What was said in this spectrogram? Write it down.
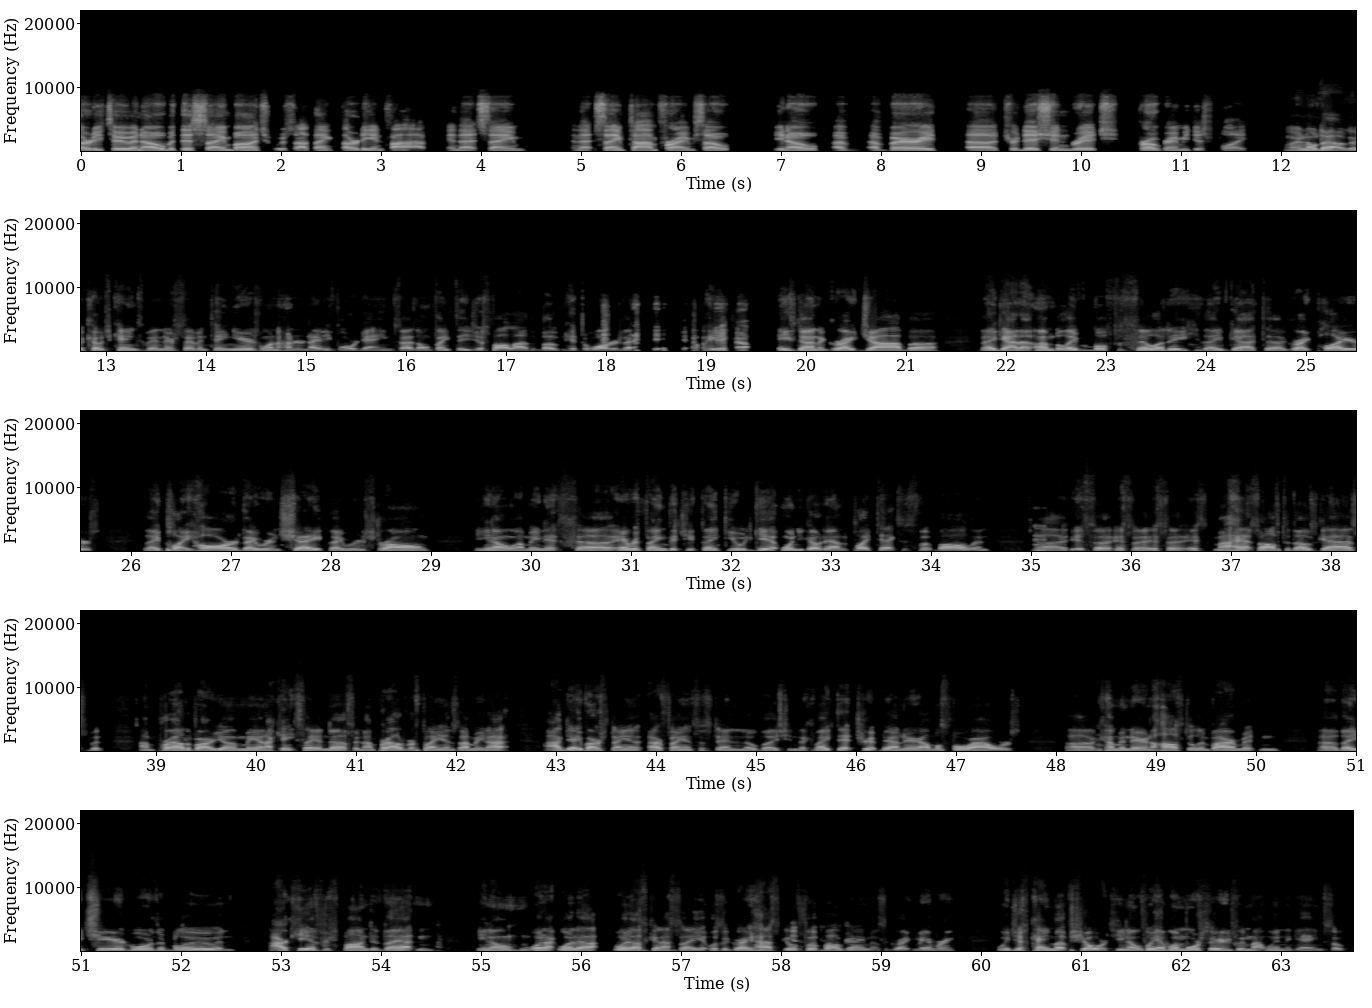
32 and 0, but this same bunch was, I think, 30 and 5 in that same in that same time frame. So, you know, a, a very uh, tradition rich program you just played. Well, no doubt. Coach King's been there 17 years, won 184 games. I don't think that he just fall out of the boat and hit the water. That you know, he, yeah. he's done a great job. Uh, they got an unbelievable facility. They've got uh, great players. They play hard. They were in shape. They were in strong. You know, I mean, it's uh, everything that you think you would get when you go down to play Texas football, and mm. uh, it's a, it's a, it's a, it's my hats off to those guys. But I'm proud of our young men. I can't say enough, and I'm proud of our fans. I mean, I I gave our stand our fans a standing ovation. They make that trip down there almost four hours, uh, come in there in a hostile environment, and uh, they cheered, wore their blue, and our kids responded to that. And you know what? What? Uh, what else can I say? It was a great high school football game. It was a great memory. We just came up short. You know, if we had one more series, we might win the game. So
